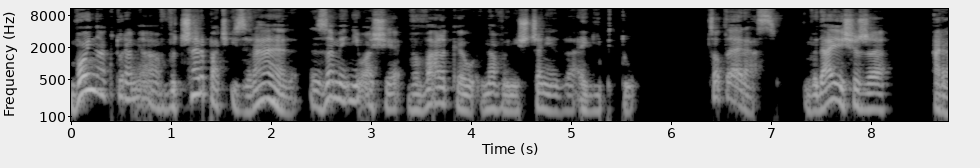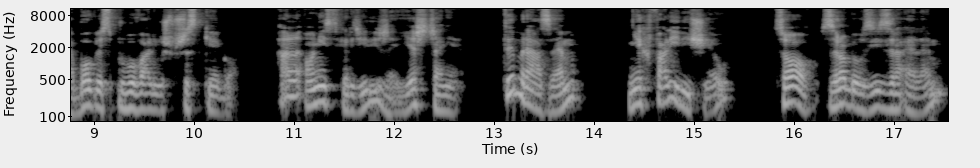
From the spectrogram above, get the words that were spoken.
Wojna, która miała wyczerpać Izrael, zamieniła się w walkę na wyniszczenie dla Egiptu. Co teraz? Wydaje się, że Arabowie spróbowali już wszystkiego, ale oni stwierdzili, że jeszcze nie. Tym razem nie chwalili się, co zrobią z Izraelem,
